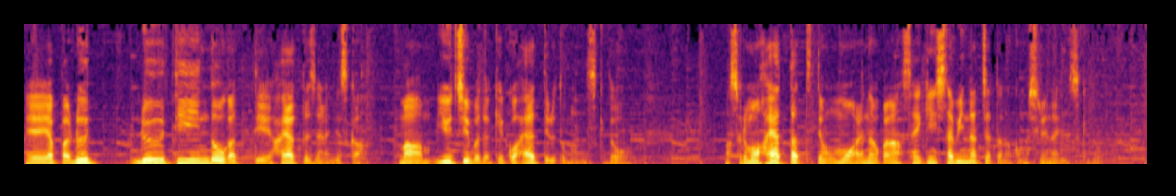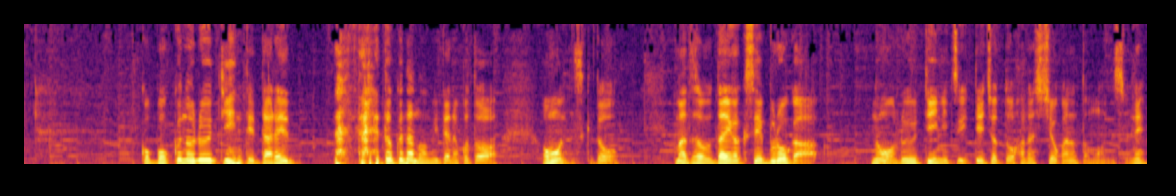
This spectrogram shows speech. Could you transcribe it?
えーやっぱルルーティーン動画って流行ったじゃないですか。まあ、YouTuber では結構流行ってると思うんですけど、まあ、それも流行ったって言ってももうあれなのかな最近下火になっちゃったのかもしれないんですけど、こう僕のルーティーンって誰、誰得なのみたいなことは思うんですけど、まあ、その大学生ブロガーのルーティーンについてちょっとお話ししようかなと思うんですよね。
